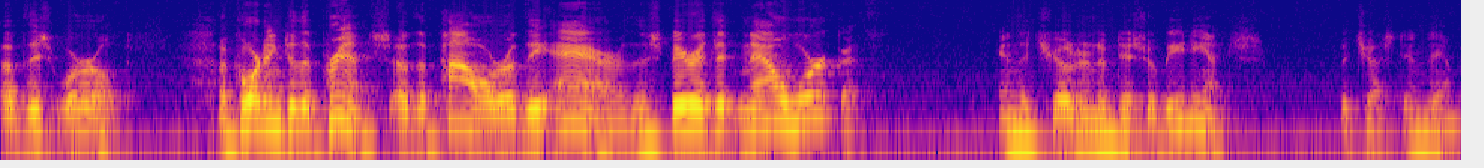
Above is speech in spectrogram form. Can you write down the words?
of this world, according to the prince of the power of the air, the spirit that now worketh in the children of disobedience but just in them?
